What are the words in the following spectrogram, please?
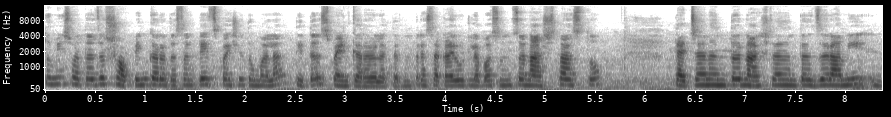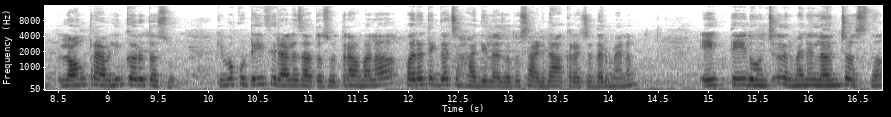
तुम्ही स्वतः जर शॉपिंग करत असाल तेच पैसे तुम्हाला तिथं स्पेंड करावे लागतात. नंतर सकाळी उठल्यापासूनचा नाश्ता असतो. त्याच्यानंतर नाश्त्यानंतर जर आम्ही लॉंग ट्रॅव्हलिंग करत असू किंवा कुठेही फिरायला जात असू तर आम्हाला परत एकदा चहा दिला जातो साडे दहा अकराच्या दरम्यान. एक ते दोनच्या दरम्यान लंच असतं.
